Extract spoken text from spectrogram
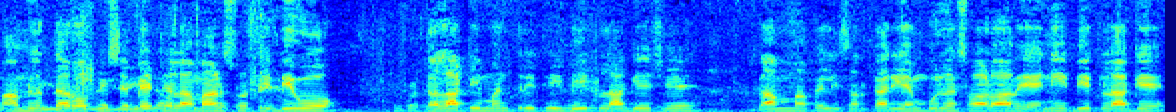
મામલતદાર ઓફિસે બેઠેલા માણસોથી બીવો. તલાટી મંત્રીથી બીક લાગે છે. ગામમાં પેલી સરકારી એમ્બ્યુલન્સ વાળો આવે એની બીક લાગે.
